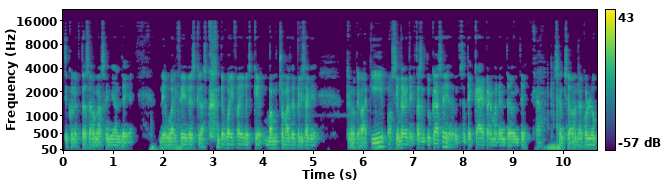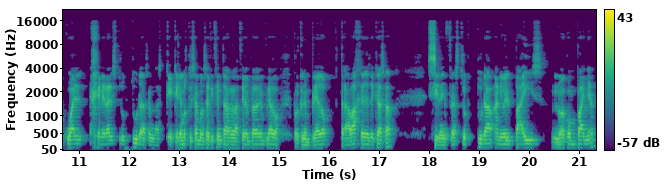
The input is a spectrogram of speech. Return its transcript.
te conectas a una señal de, de Wi-Fi y ves que, las, de Wi-Fi ves que va mucho más deprisa que, lo que va aquí, o simplemente que estás en tu casa y de repente se te cae permanentemente esa ancha banda. Con lo cual, generar estructuras en las que queremos que sea más eficiente la relación empleador-empleado, porque el empleado trabaje desde casa, si la infraestructura a nivel país no acompaña,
